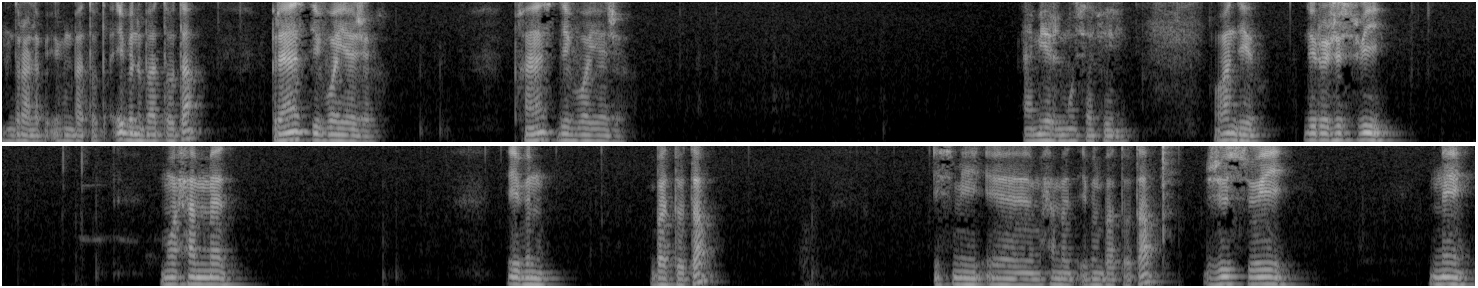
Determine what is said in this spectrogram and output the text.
نهضروا على ابن بطوطة. ابن بطوطة برانس دي فواياجور برانس دي فواياجور امير المسافرين وغنديرو نديرو؟ جو سوي Mohamed Ibn Battuta. Ismi euh, Mohamed Ibn Battuta. Je suis né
